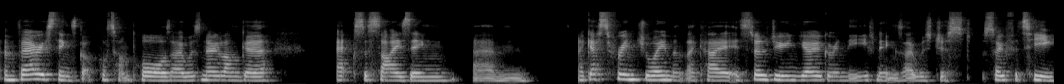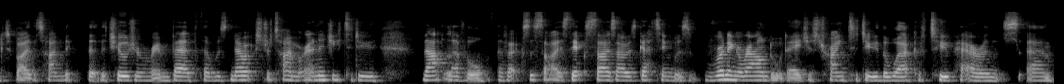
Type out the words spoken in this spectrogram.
and various things got put on pause. I was no longer exercising um, I guess for enjoyment, like I instead of doing yoga in the evenings, I was just so fatigued by the time that, that the children were in bed. There was no extra time or energy to do that level of exercise. The exercise I was getting was running around all day, just trying to do the work of two parents, um,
